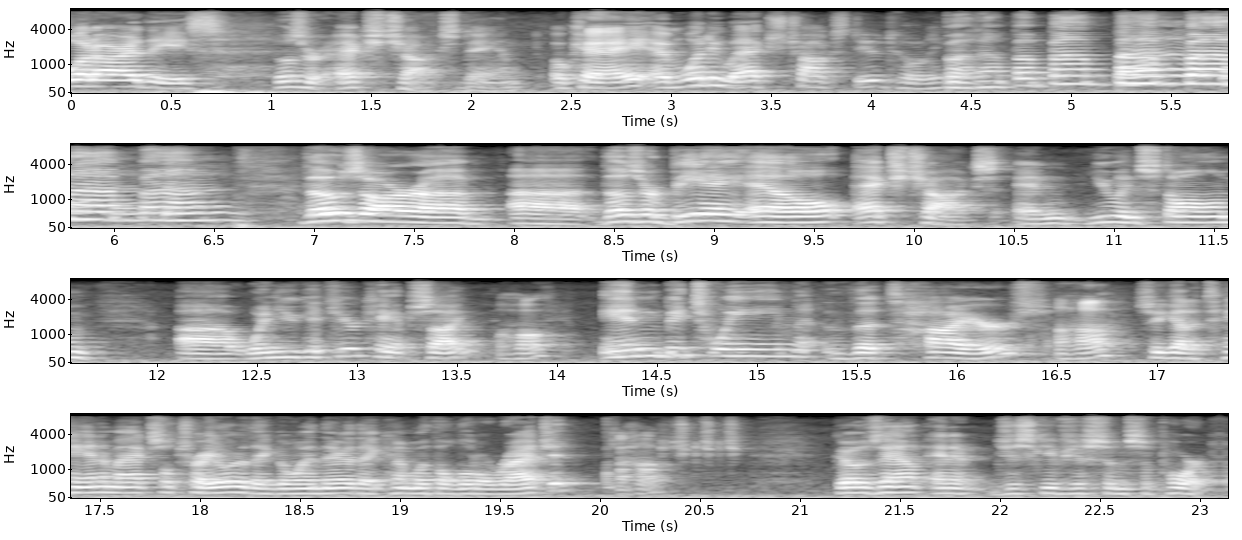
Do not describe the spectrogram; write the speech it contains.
what are these? Those are X chocks, Dan. Okay, and what do X chocks do, Tony? Those are uh, uh, those are BAL X chocks, and you install them uh, when you get to your campsite Uh huh. In between the tires. Uh huh. So you got a tandem axle trailer. They go in there. They come with a little ratchet. Uh huh. Goes out and it just gives you some support.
